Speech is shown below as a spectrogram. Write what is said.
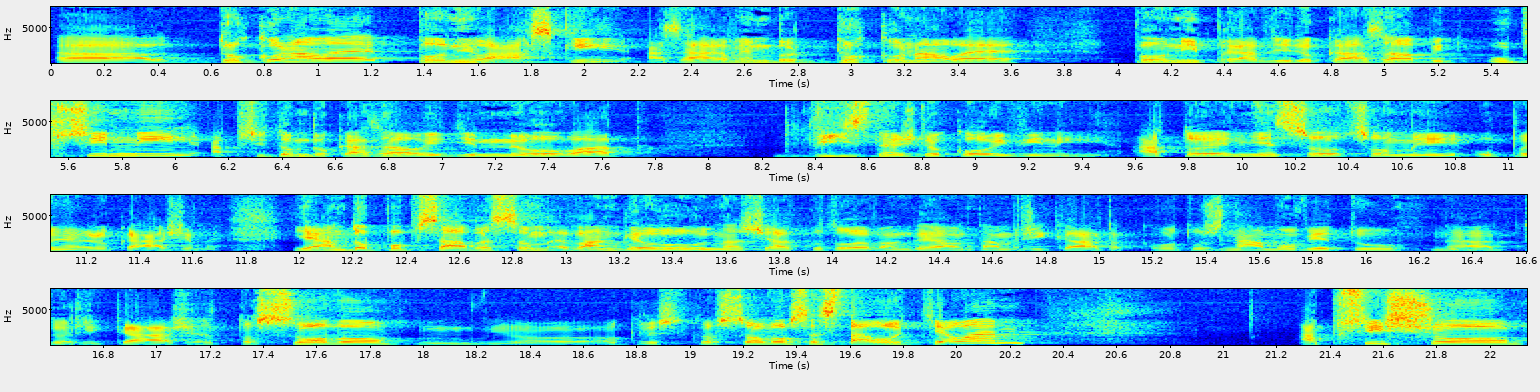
a, dokonale plný lásky a zároveň byl dokonale plný pravdy. Dokázal být upřímný a přitom dokázal lidi milovat víc než dokoliv jiný. A to je něco, co my úplně nedokážeme. Jan to popsal ve svém evangelu, na začátku toho evangelia, on tam říká takovou tu známou větu, to říká, že to slovo, o Kristu, to slovo se stalo tělem a přišlo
